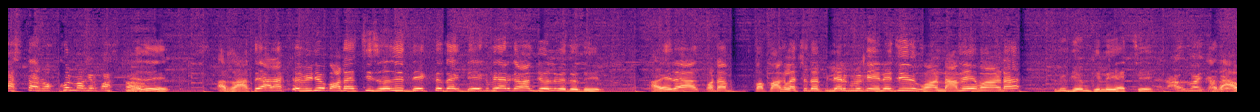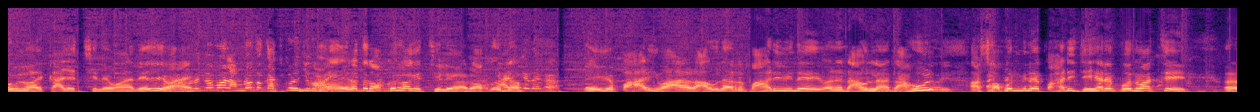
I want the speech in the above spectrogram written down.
পাস্তা রক্ষণবাগের পাস্তা। আর রাতে আর একটা ভিডিও পাঠাচ্ছি যদি দেখতে থাক দেখবে আর গান চলবে তোদের। আর এরা কটা পাগলা ছোট প্লেয়ার গুলোকে এনেছি ওনার নামে মারাটা শুধু গেম খেলে যাচ্ছে। রাহুল ভাই রাহুল ভাই কাজের ছেলে মারা রে ভাই। আমরা আমরাও তো কাজ করেছি ভাই। হ্যাঁ, এরা তো রক্ষণ ভাগের ছেলে ভাই, রক্ষণ এই যে পাহাড়ি মা রাহুল আর পাহাড়ি মিলে মানে রাহুল না রাহুল আর স্বপন মিলে পাহাড়ি যেই হারে পোদ মারছে ওরা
